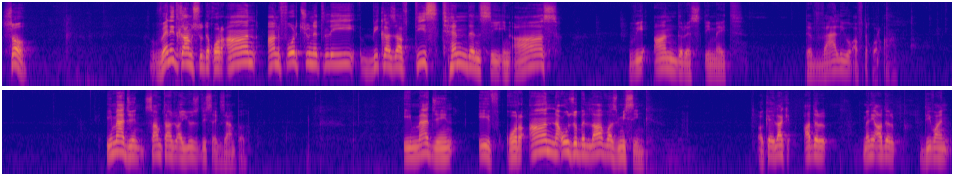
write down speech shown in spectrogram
So when it comes to the Quran, unfortunately, because of this tendency in us, we underestimate the value of the Quran. Imagine, sometimes I use this example. Imagine if Quran, na'uzu billah, was missing. Okay, like other, many other divine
